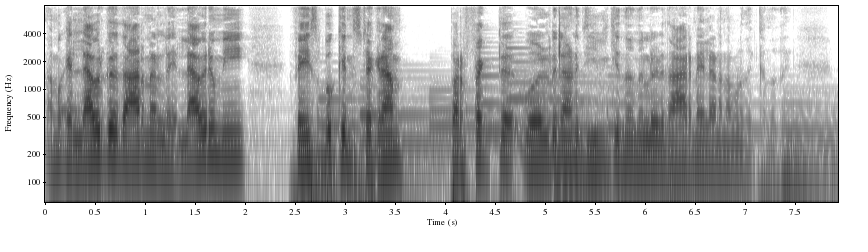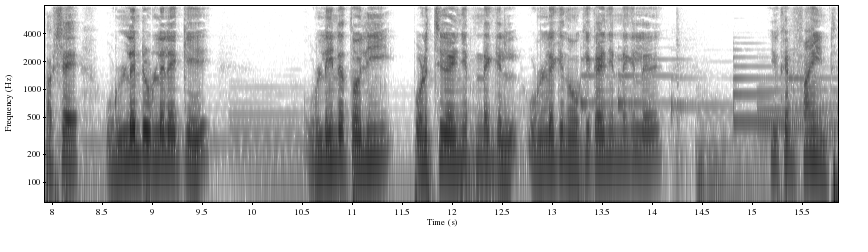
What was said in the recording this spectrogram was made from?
നമുക്ക് എല്ലാവർക്കും ധാരണ ഉള്ളത്. എല്ലാവരും ഈ ഫേസ്ബുക്ക് ഇൻസ്റ്റഗ്രാം പെർഫെക്റ്റ് വേൾഡിലാണ് ജീവിക്കുന്നത് എന്നുള്ളൊരു ധാരണയിലാണ് നമ്മൾ നിൽക്കുന്നത്. പക്ഷേ ഉള്ളിന്റെ ഉള്ളിലേക്ക് ഉള്ളിന്റെ തൊലി പൊളിച്ചു കഴിഞ്ഞിട്ടുണ്ടെങ്കിൽ ഉള്ളിലേക്ക് നോക്കിക്കഴിഞ്ഞിട്ടുണ്ടെങ്കിൽ യു ക്യാൻ ഫൈൻഡ്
